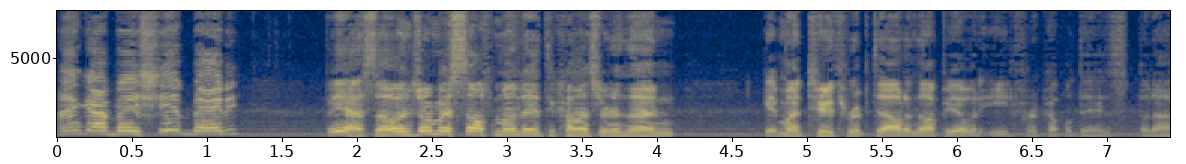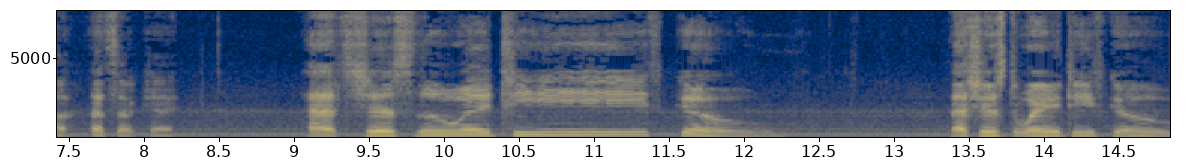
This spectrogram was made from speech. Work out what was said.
I ain't got to pay shit, baby. But yeah, so I'll enjoy myself Monday at the concert and then get my tooth ripped out and not be able to eat for a couple days. But uh, that's okay. That's just the way teeth go. That's just the way teeth go.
